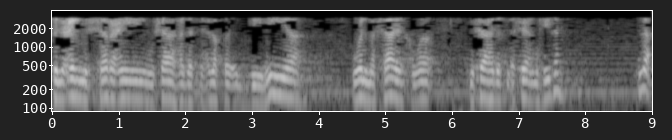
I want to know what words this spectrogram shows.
في العلم الشرعي مشاهدة الحلق الدينية والمشايخ ومشاهدة الأشياء المفيدة لا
